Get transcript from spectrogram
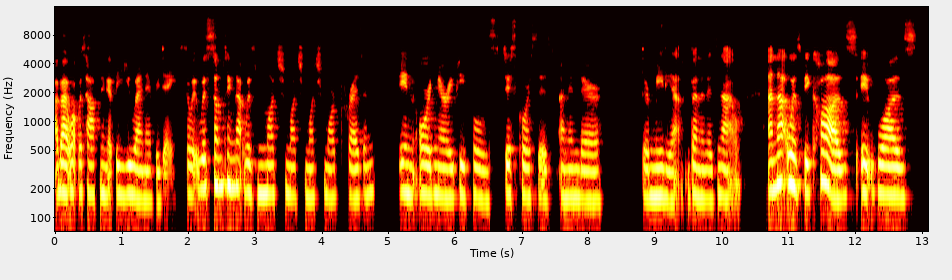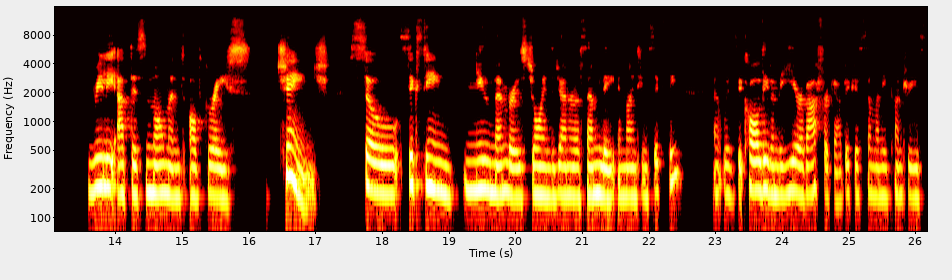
about what was happening at the UN every day. So it was something that was much, much, much more present in ordinary people's discourses and in their their media than it is now. And that was because it was really at this moment of great change. So 16 new members joined the General Assembly in 1960 And it was called even the Year of Africa because so many countries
